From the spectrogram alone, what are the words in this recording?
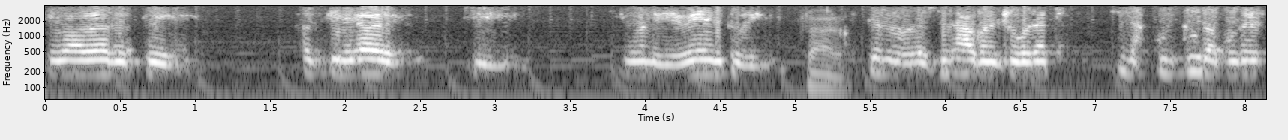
que, va a haber este, actividades y, y, bueno, y eventos y claro. relacionadas con el chocolate y las culturas, porque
